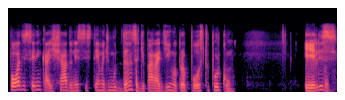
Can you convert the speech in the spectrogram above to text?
pode ser encaixado nesse sistema de mudança de paradigma proposto por Kuhn. Eles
